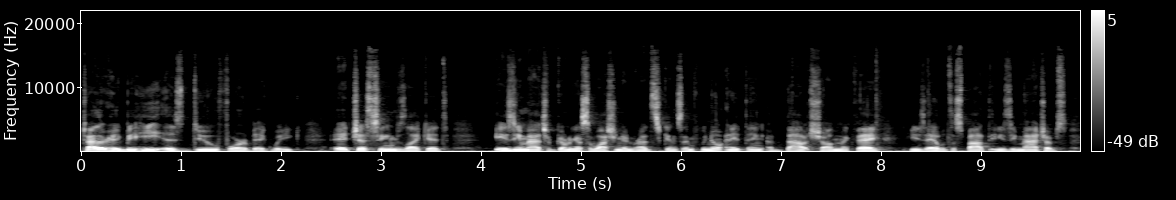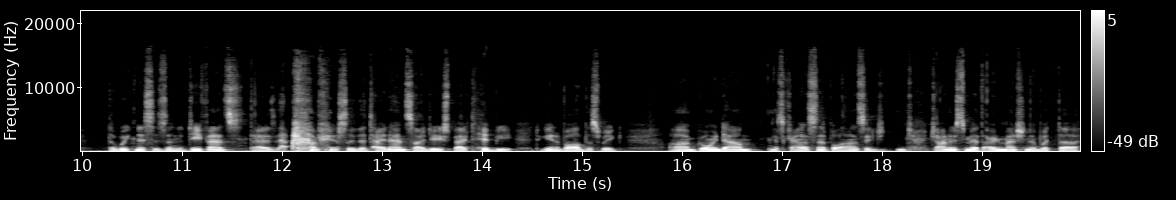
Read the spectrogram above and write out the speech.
Tyler Higbee, he is due for a big week. It just seems like it. Easy matchup going against the Washington Redskins. And if we know anything about Sean McVay, he's able to spot the easy matchups. The weaknesses in the defense, that is obviously the tight end. So I do expect Higby to get involved this week. Um, going down, it's kind of simple, honestly. Jonnu Smith, I already mentioned it with the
